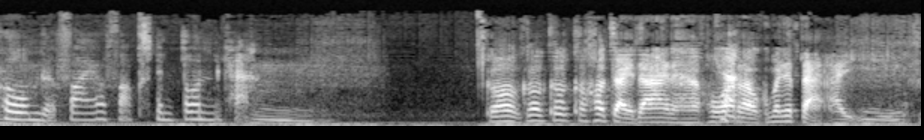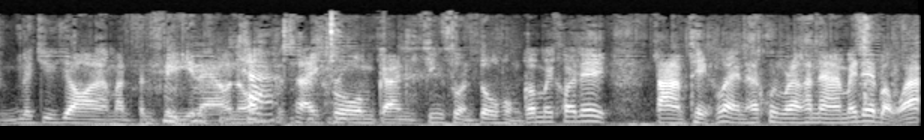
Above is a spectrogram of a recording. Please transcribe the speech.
Chrome หรือ Firefox เป็นต้นค่ะอืม ก็ก็ก็ก็เข้าใจได้นะฮะเพราะว่าค่ะเราก็ไม่ได้แตะ IE เล็กยอนะมันเป็นปีแล้วเนาะค่ะจะใช้โครมกันจริงส่วนตัวผมก็ไม่ค่อยได้ตามเทคเท่าไหร่นะคุณวรังคณาไม่ได้แบบว่า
